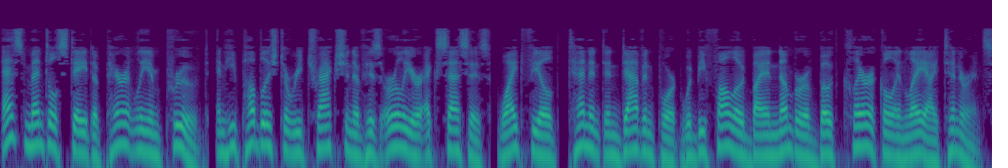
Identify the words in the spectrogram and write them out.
Davenport's mental state apparently improved, and he published a retraction of his earlier excesses. Whitefield, Tennent, and Davenport would be followed by a number of both clerical and lay itinerants.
